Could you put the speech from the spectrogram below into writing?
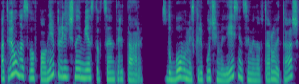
отвел нас во вполне приличное место в центре Тары, с дубовыми скрипучими лестницами на второй этаж,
